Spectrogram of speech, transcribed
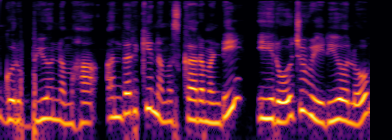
గురుభ్యో నమ. అందరికీ నమస్కారం అండి. ఈరోజు వీడియోలో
